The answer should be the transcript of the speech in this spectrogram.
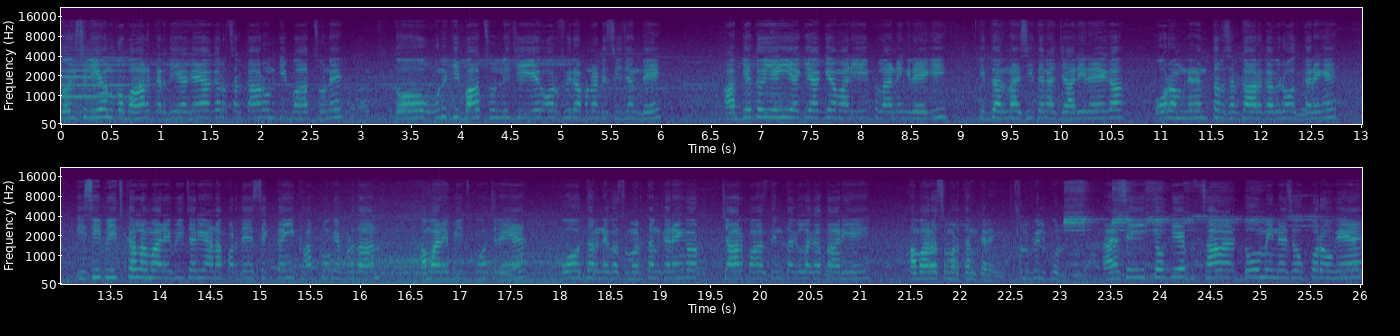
तो इसलिए उनको बाहर कर दिया गया। अगर सरकार उनकी बात सुने तो उनकी बात सुननी चाहिए और फिर अपना डिसीज़न दे। आगे तो यही है कि आगे हमारी यही प्लानिंग रहेगी कि धरना इसी तरह जारी रहेगा और हम निरंतर सरकार का विरोध करेंगे। इसी बीच कल हमारे बीच हरियाणा प्रदेश से कई खापों के प्रधान हमारे बीच पहुँच रहे हैं। वो धरने को समर्थन करेंगे और चार पाँच दिन तक लगातार यही हमारा समर्थन करेंगे। बिल्कुल बिल्कुल। ऐसे ही क्योंकि दो महीने से ऊपर हो गए हैं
